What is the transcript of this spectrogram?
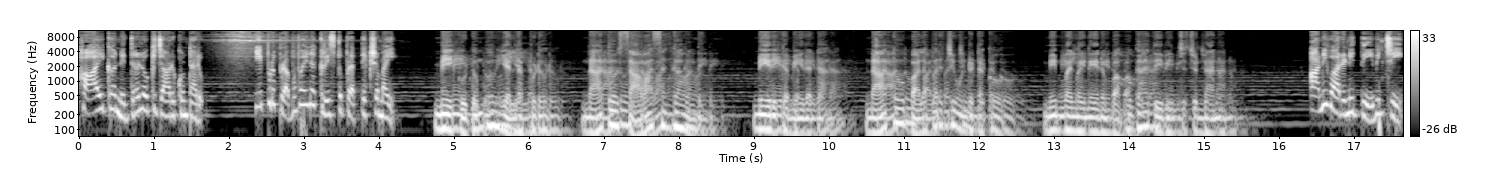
హాయిగా నిద్రలోకి జారుకుంటారు. ఇప్పుడు ప్రభువైన క్రీస్తు ప్రత్యక్షమై. మీ కుటుంబం ఎల్లప్పుడూ నాతో సావాసంగా ఉంది. మీరిక మీదట నాతో బలపరిచి ఉండుటకు మిమ్మల్ని నేను బహుగా దీవించుచున్నాను. అని వారిని దీవించి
